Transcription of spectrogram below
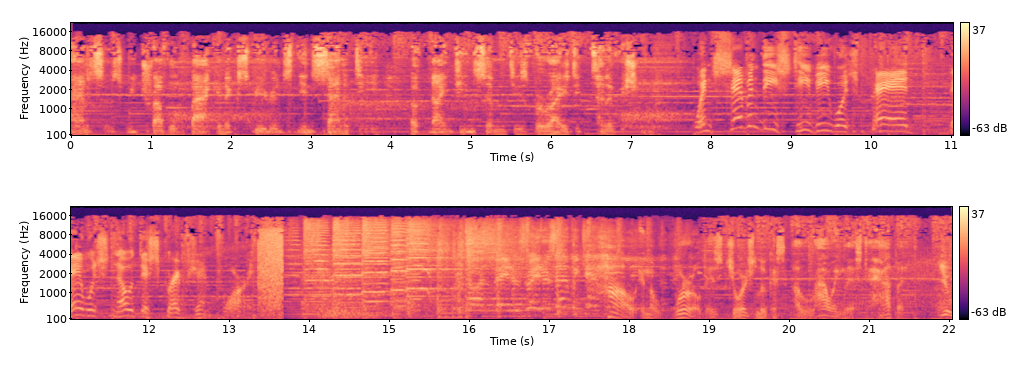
answers, we traveled back and experienced the insanity of 1970s variety television. When 70s TV was bad, there was no description for it. How in the world is George Lucas allowing this to happen? You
